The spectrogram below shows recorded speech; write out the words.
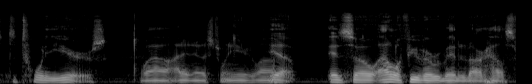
to twenty years. wow, I didn't know it was 20 years. Wow. Yeah, and so I don't know if you've ever been at our house,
